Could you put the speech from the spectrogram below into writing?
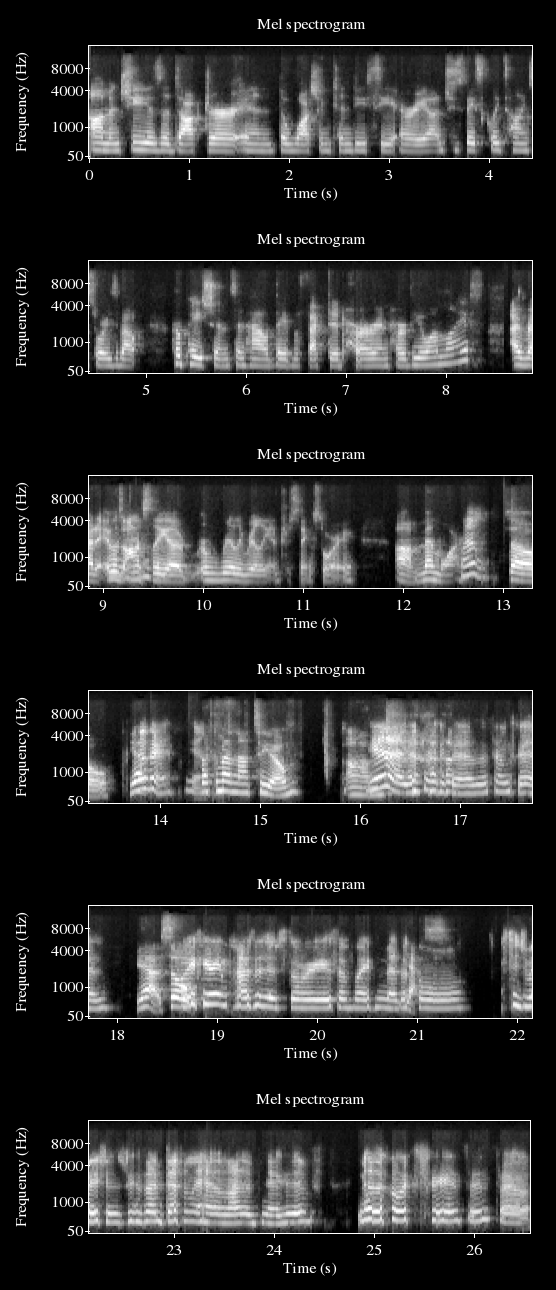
Um, and she is a doctor in the Washington, D.C. area. And she's basically telling stories about her patients and how they've affected her and her view on life. I read it. It was Oh, honestly a, a really, really interesting story, um, memoir. wow. So, yeah, Okay. Yeah. recommend that to you. Um, yeah, that's like that. That sounds good. yeah. So, I like hearing positive stories of like medical situations because I've definitely had a lot of negative medical experiences. So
